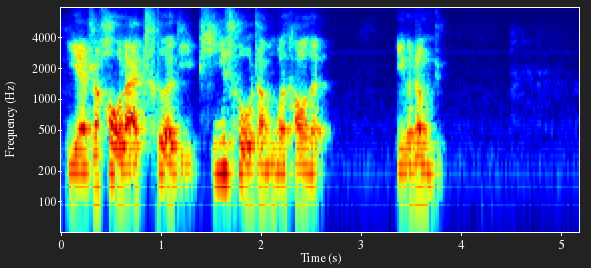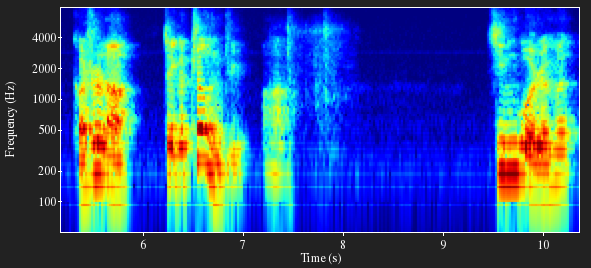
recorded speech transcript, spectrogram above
也是后来彻底批臭张国焘的一个证据。可是呢，这个证据啊，经过人们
